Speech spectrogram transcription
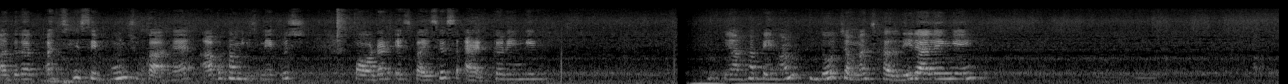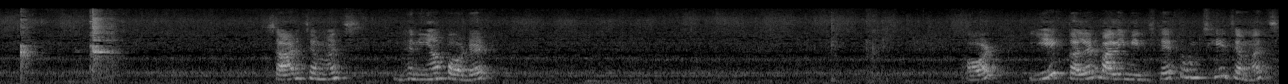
अदरक अच्छे से भून चुका है। अब हम इसमें कुछ पाउडर स्पाइसेस ऐड करेंगे। यहाँ पे हम दो चम्मच हल्दी डालेंगे। चार चम्मच धनिया पाउडर। और ये कलर वाली मिर्च है तो हम छह चम्मच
